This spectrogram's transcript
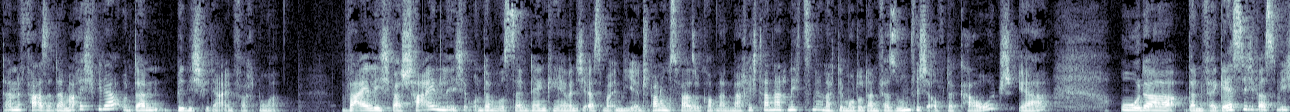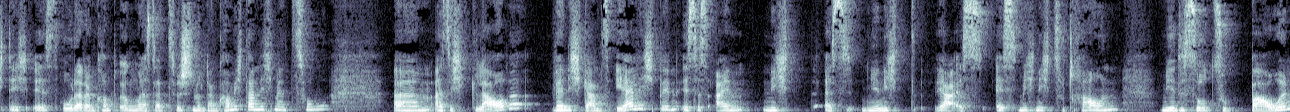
dann eine Phase, da mache ich wieder und dann bin ich wieder einfach nur weil ich wahrscheinlich im Unterbewusstsein denke, ja, wenn ich erstmal in die Entspannungsphase komme, dann mache ich danach nichts mehr, nach dem Motto, dann versumpfe ich auf der Couch, ja. Oder dann vergesse ich, was wichtig ist, oder dann kommt irgendwas dazwischen und dann komme ich dann nicht mehr zu. Ähm, also ich glaube, wenn ich ganz ehrlich bin, ist es ein nicht, es mir nicht, ja, es, es mich nicht zu trauen, mir das so zu bauen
